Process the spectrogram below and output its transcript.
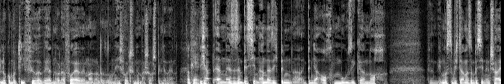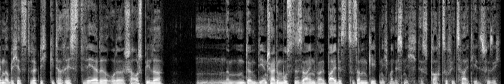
Lokomotivführer werden oder Feuerwehrmann oder so. Nee, ich wollte schon immer Schauspieler werden. Okay. Ich habe, ähm, es ist ein bisschen anders. Ich bin, äh, bin ja auch Musiker noch. Ich musste mich damals so ein bisschen entscheiden, ob ich jetzt wirklich Gitarrist werde oder Schauspieler. Mm, Die Entscheidung musste sein, weil beides zusammen geht nicht. Man ist nicht. Das braucht zu viel Zeit, jedes für sich.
